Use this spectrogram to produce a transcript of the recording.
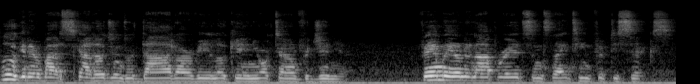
Hello again everybody, Scott Hudgins with Dodd RV located in Yorktown, Virginia. Family owned and operated since 1956.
